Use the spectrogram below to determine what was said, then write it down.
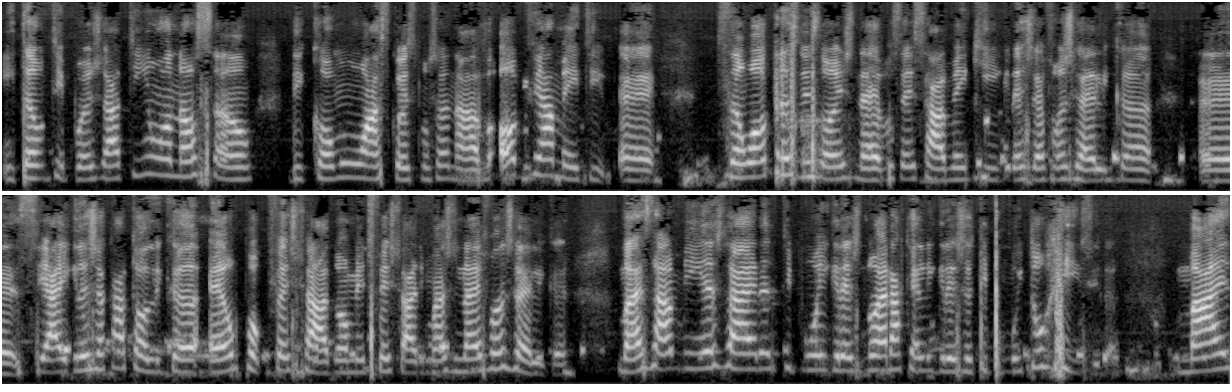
Então, tipo, eu já tinha uma noção de como as coisas funcionavam. Obviamente, é, são outras visões, né? Vocês sabem que igreja evangélica, é, se a igreja católica é um pouco fechada, um ambiente fechado, imagina a evangélica. Mas a minha já era, tipo, uma igreja, não era aquela igreja, tipo, muito rígida. Mas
